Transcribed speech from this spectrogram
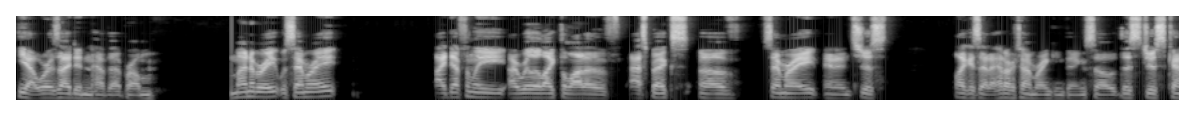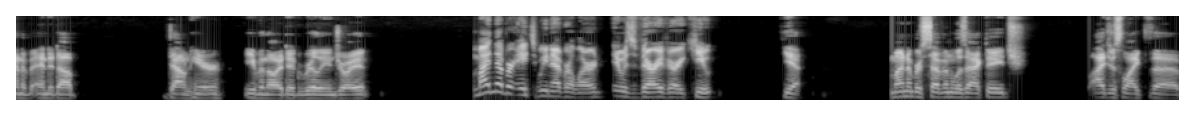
Yeah, whereas I didn't have that problem. My number eight was Samurai 8. I definitely, I really liked a lot of aspects of Samurai 8, and it's just, like I said, I had a hard time ranking things, so this just kind of ended up down here, even though I did really enjoy it. My number eight's We Never Learned. It was very, very cute. Yeah. My number seven was Act Age. I just liked the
